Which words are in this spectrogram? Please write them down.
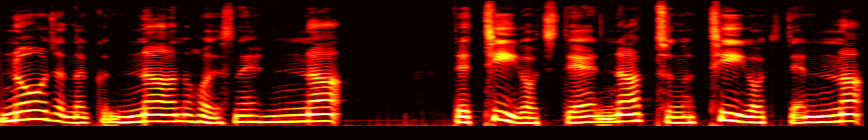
のじゃなくなの方ですね。な。で、t が落ちて、ナッツの t が落ちて、な、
